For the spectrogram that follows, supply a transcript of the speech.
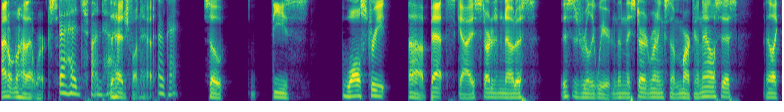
I don't know how that works The hedge fund had. the hedge fund had. Okay. So these Wall Street uh, bets guys started to notice this is really weird, and then they started running some market analysis. They're like,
